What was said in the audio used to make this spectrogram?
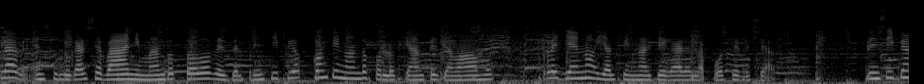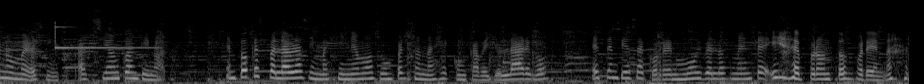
clave. En su lugar se va animando todo desde el principio, continuando por lo que antes llamábamos relleno y al final llegar a la pose deseada. Principio número 5. Acción continuada. En pocas palabras, imaginemos un personaje con cabello largo. Este empieza a correr muy velozmente y de pronto frena.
